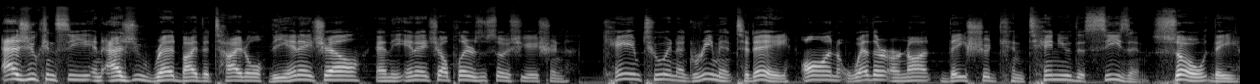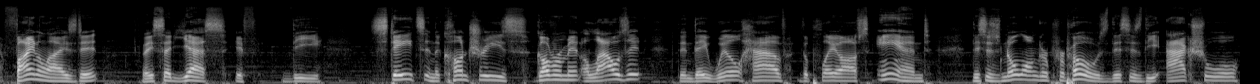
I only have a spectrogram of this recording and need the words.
As you can see, and as you read by the title, the NHL and the NHL Players Association came to an agreement today on whether or not they should continue the season. So they finalized it. They said yes, if the states and the country's government allows it, then they will have the playoffs. And this is no longer proposed. This is the actual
